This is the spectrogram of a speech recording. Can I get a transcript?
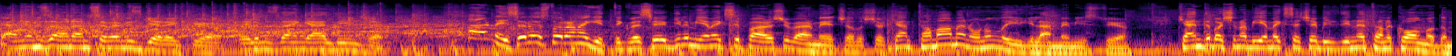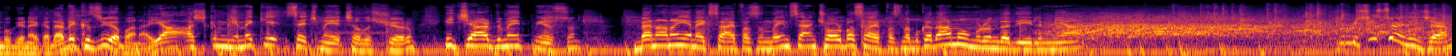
Kendimize önemsememiz gerekiyor. Elimizden geldiğince. Her neyse restorana gittik ve sevgilim yemek siparişi vermeye çalışırken tamamen onunla ilgilenmemi istiyor. Kendi başına bir yemek seçebildiğine tanık olmadım bugüne kadar ve kızıyor bana. Ya aşkım yemek seçmeye çalışıyorum. Hiç yardım etmiyorsun. Ben ana yemek sayfasındayım, sen çorba sayfasında. Bu kadar mı umurunda değilim ya? Şimdi bir şey söyleyeceğim.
